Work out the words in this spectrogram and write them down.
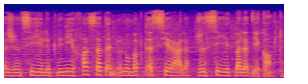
الجنسية اللبنانية خاصة أنه ما بتأثر على جنسية بلد إقامته.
